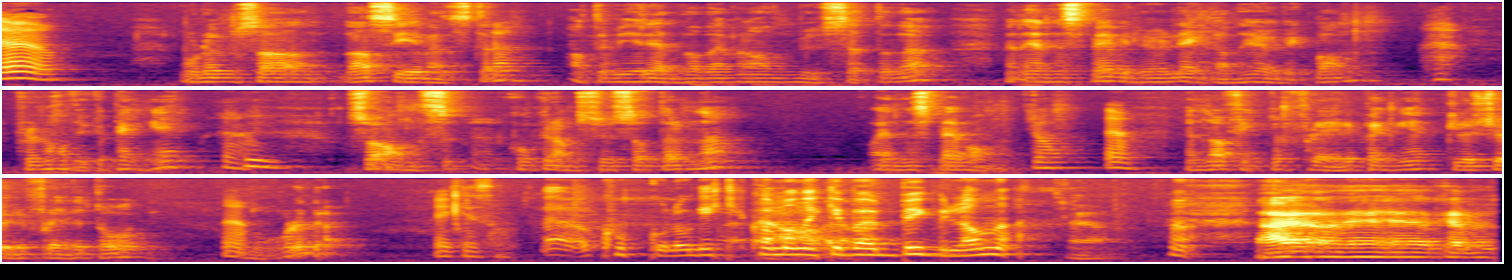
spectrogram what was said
Ja, Hvor de sa, Da sier Venstre at vi redda dem med å utsette det. Men NSB ville jo legge ned Gjøvikbanen. For de hadde jo ikke penger. Ja. Så konkurranseutsatte de det. Og NSB vant jo. Ja. Men da fikk de flere penger til å kjøre flere tog. Ja. Nå var det bra. Ikke sant. Koko-logikk. Kan man ikke bare bygge landet? Ja. Nei, jeg, jeg, jeg,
